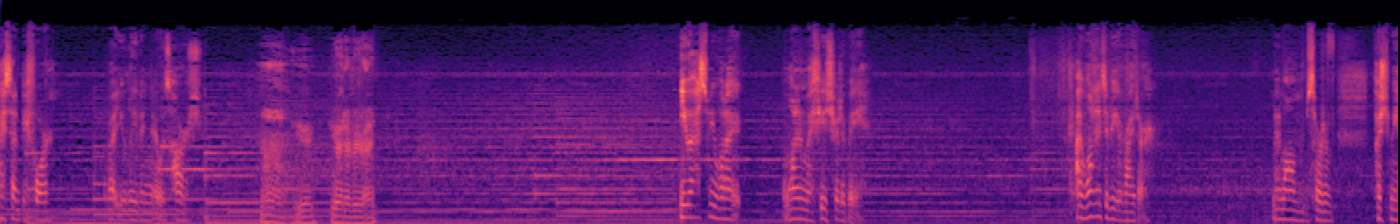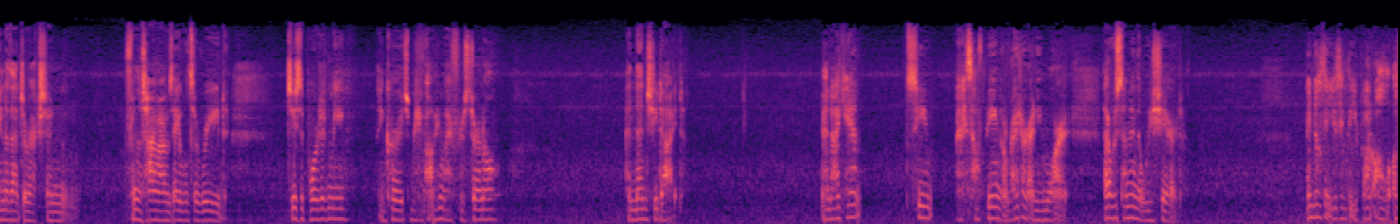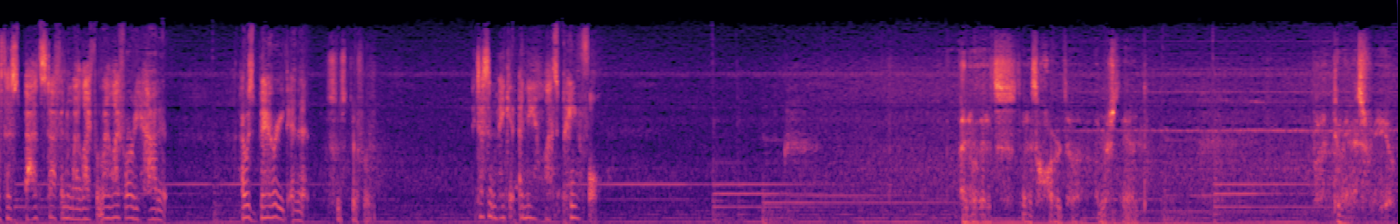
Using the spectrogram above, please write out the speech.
I said before about you leaving, it was harsh. No, you, you had every right. You asked me what I wanted my future to be. I wanted to be a writer. My mom sort of pushed me into that direction from the time I was able to read. She supported me, encouraged me, bought me my first journal. And then she died. And I can't see myself being a writer anymore. That was something that we shared. I know that you think that you brought all of this bad stuff into my life, but my life already had it. I was buried in it. This is different. It doesn't make it any less painful. I know that it's that it's hard to understand. Doing this for you.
